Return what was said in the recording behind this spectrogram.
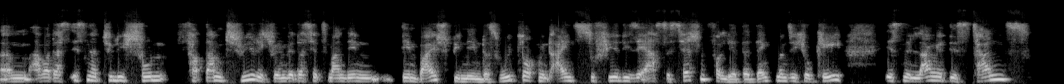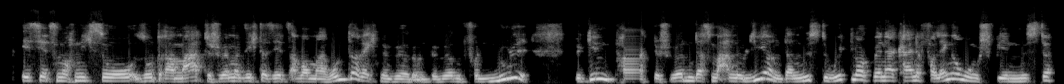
Ähm, aber das ist natürlich schon verdammt schwierig, wenn wir das jetzt mal an den, dem Beispiel nehmen, dass Whitlock mit 1 zu 4 diese erste Session verliert. Da denkt man sich, okay, ist eine lange Distanz, ist jetzt noch nicht so, so dramatisch. Wenn man sich das jetzt aber mal runterrechnen würde und wir würden von null beginnen praktisch, würden das mal annullieren, dann müsste Whitlock, wenn er keine Verlängerung spielen müsste,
